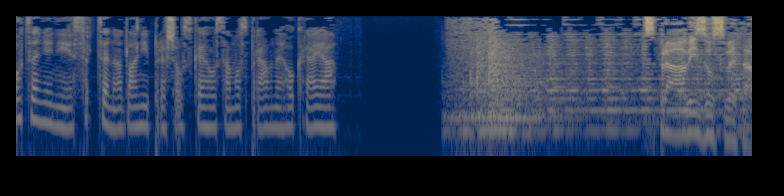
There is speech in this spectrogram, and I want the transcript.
ocenenie srdce na dlani Prešovského samozprávneho kraja. Správy zo sveta.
